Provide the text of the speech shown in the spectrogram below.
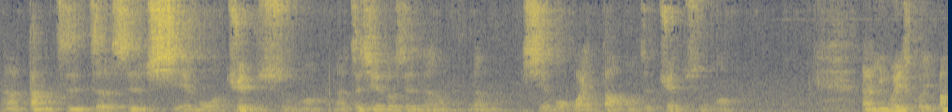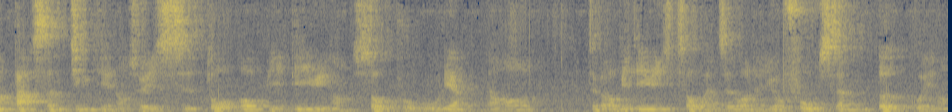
那当知则是邪魔眷属哦，那这些都是那种那种邪魔外道哦，这眷属哦。那因为毁谤大圣经典哦，所以使堕欧鼻地狱哦，受苦无量。然后这个欧鼻地狱受完之后呢，又复生恶鬼哦。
